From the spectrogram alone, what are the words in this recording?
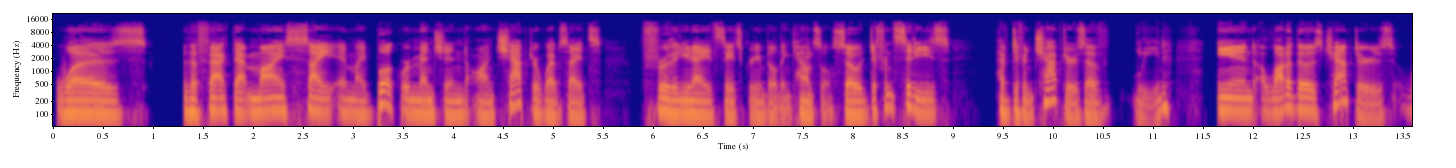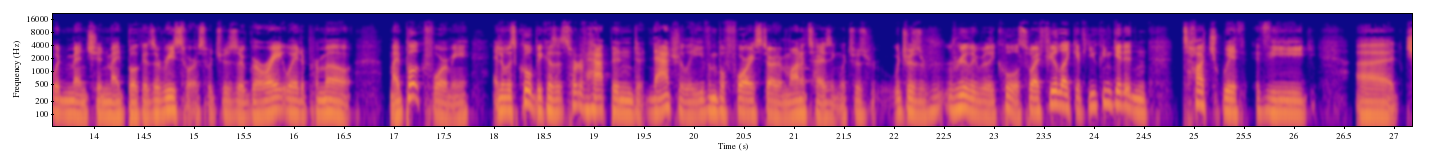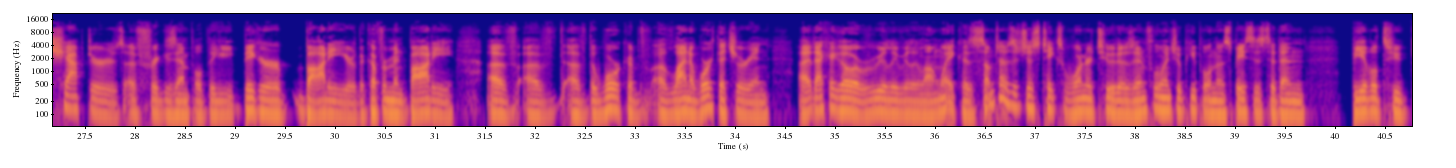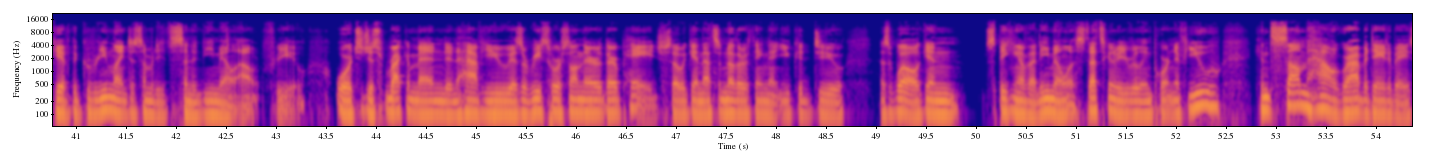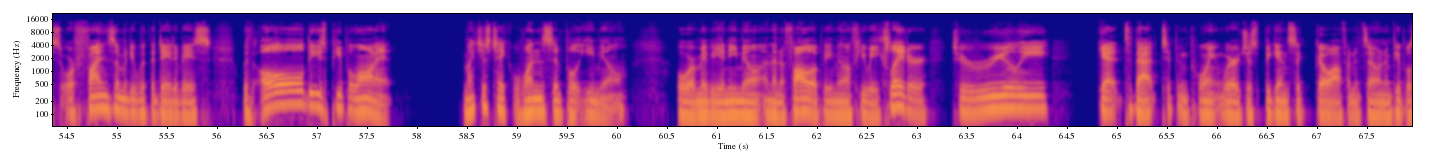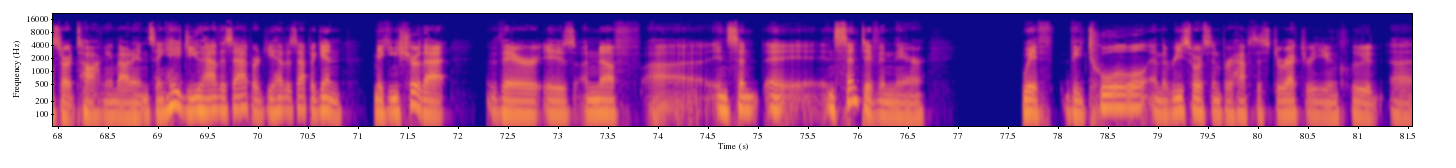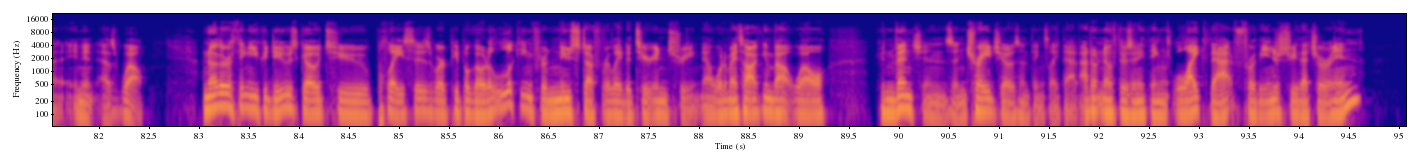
was the fact that my site and my book were mentioned on chapter websites for the United States Green Building Council. So different cities have different chapters of LEED, and a lot of those chapters would mention my book as a resource, which was a great way to promote my book for me. And it was cool because it sort of happened naturally even before I started monetizing, which was which was really really cool. So I feel like if you can get in touch with the uh, chapters of, for example, the bigger body or the government body of of of the work of a line of work that you're in, uh, that could go a really really long way. Because sometimes it just takes one or two of those influential people in those spaces to then be able to give the green light to somebody to send an email out for you or to just recommend and have you as a resource on their their page. So again, that's another thing that you could do as well. Again, speaking of that email list, that's going to be really important. If you can somehow grab a database or find somebody with a database with all these people on it, it might just take one simple email or maybe an email and then a follow up email a few weeks later to really get to that tipping point where it just begins to go off on its own and people start talking about it and saying, hey, do you have this app or do you have this app? Again, making sure that there is enough uh, incent- uh, incentive in there with the tool and the resource and perhaps this directory you include uh, in it as well. Another thing you could do is go to places where people go to looking for new stuff related to your industry. Now, what am I talking about? Well, conventions and trade shows and things like that. I don't know if there's anything like that for the industry that you're in,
